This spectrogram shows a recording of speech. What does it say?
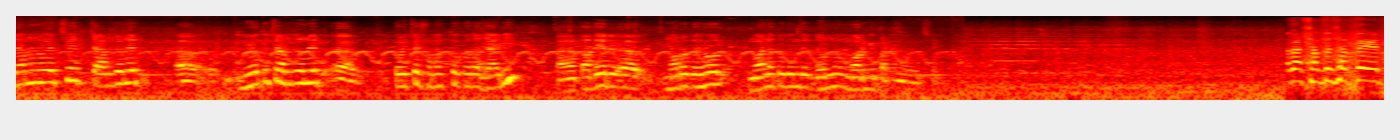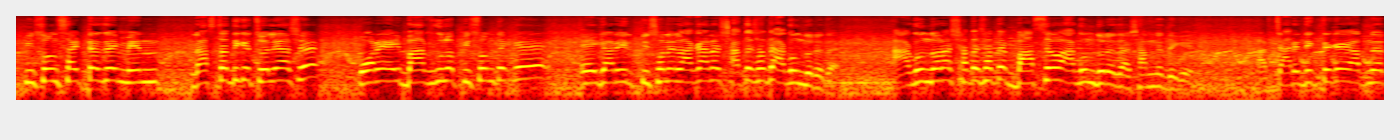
জানানো হয়েছে, চারজনের নিহত চারজনের পরিচয় শনাক্ত করা যায়নি। তাদের মরদেহ ময়নাতদন্তের জন্য মর্গে পাঠানো হয়েছে। সাথে সাথে পিছন সাইডটা যে মেন রাস্তার দিকে চলে আসে, পরে এই বাসগুলো পিছন থেকে এই গাড়ির পিছনে লাগানোর সাথে সাথে আগুন ধরে যায়। আগুন ধরার সাথে সাথে বাসেও আগুন ধরে যায় সামনের দিকে। আর চারিদিক থেকে আপনার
